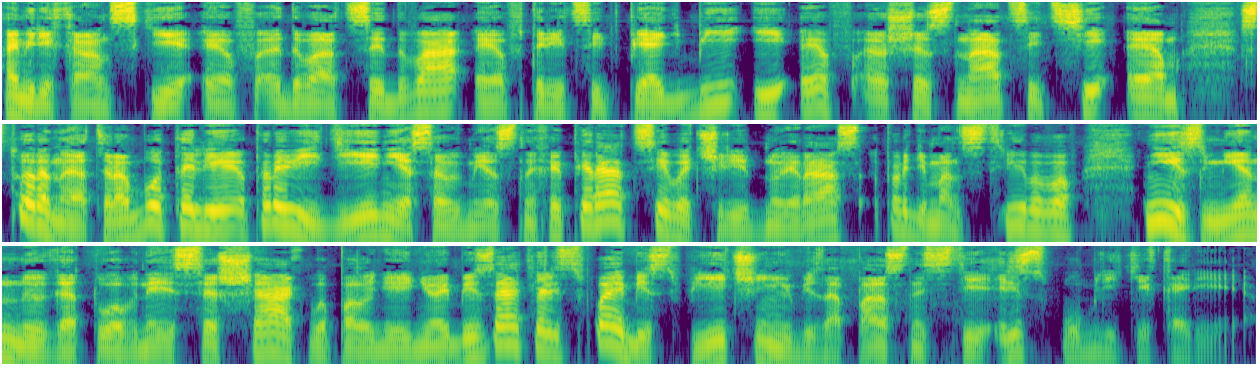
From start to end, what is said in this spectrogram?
американские F-22, F-35B и F-16CM. Стороны отработали проведение совместных военных операций, в очередной раз продемонстрировав неизменную готовность США к выполнению обязательств по обеспечению безопасности Республики Корея.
